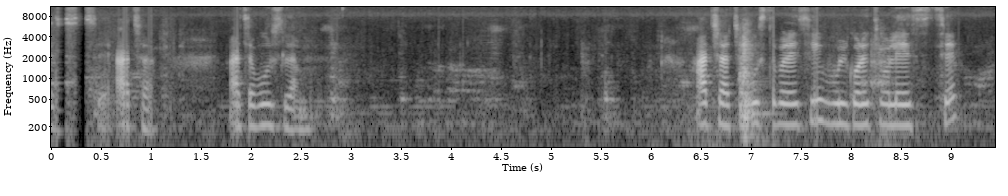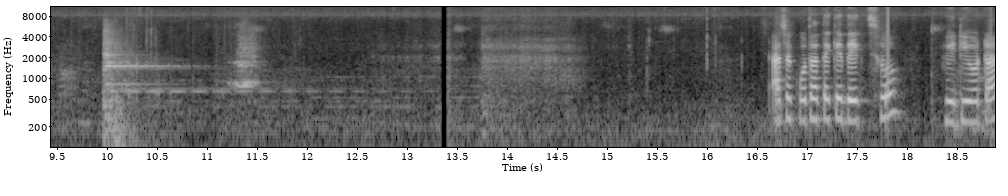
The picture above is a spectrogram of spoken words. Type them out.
এসছে। আচ্ছা আচ্ছা বুঝলাম। আচ্ছা আচ্ছা বুঝতে পেরেছি। ভুল করে চলে এসছে। আচ্ছা কোথা থেকে দেখছ ভিডিওটা?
